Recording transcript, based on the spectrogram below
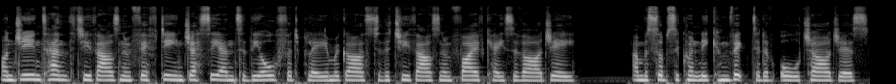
On June 10, 2015, Jesse entered the Alford plea in regards to the 2005 case of RG and was subsequently convicted of all charges.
